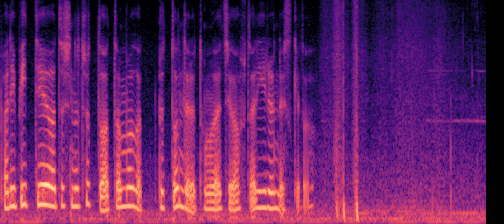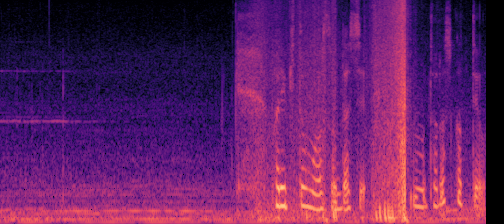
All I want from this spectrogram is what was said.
パリピっていう私のちょっと頭がぶっ飛んでる友達が2人いるんですけどパリピとも遊んだしもう楽しかったよ。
